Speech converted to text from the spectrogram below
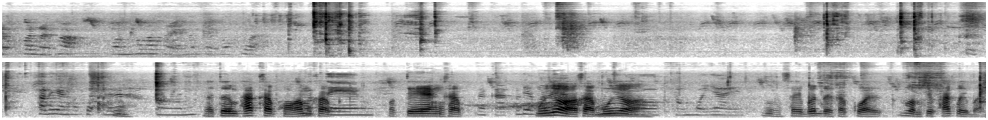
แบบคนหน่อยค่ะคนเข้ามาใส่มาใส่ข้าวคั่ว เขาเรียกข้าวคั่วอะไรนะหอมแล้วเติมพักครับหอมครับแตงผักแตงครับ นะคะเขาเรียกหมูย่อครับหมูย่อ หอมหัวใหญ่ใส่เบิดเลยครับก้อยรวมใช้พักเลยบัดน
